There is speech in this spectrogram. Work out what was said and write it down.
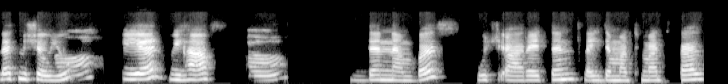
let me show you. uh, Here we have uh, the numbers which are written like the mathematical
